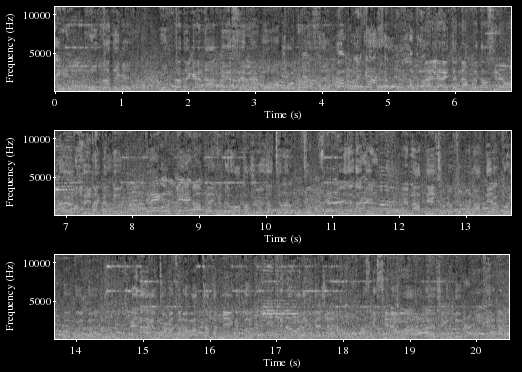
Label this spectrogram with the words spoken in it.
থেকে। মুগদা থেকে। মুগদা থেকে নাতি ছেলে বউ সবই আছে নাইলে আইতেন আপনি তো সিনেমা দেখার আছেই না কিন্তু নাতি, ছোট ছোট নাতি আর কই কই কই কই। এই দেখেন, ছোট ছোট বাচ্চাদের নিয়ে কিন্তু সিনেমা দেখতে এসে আজকে সিনেমা হলে এসে কিন্তু সিনেমা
